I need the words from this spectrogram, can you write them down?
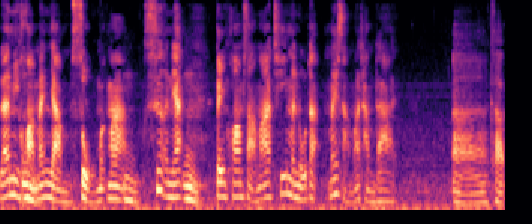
และมีความอืมแม่นยำสูงมากอืมๆซึ่งอันเนี้ยอืมเป็นความสามารถที่มนุษย์อะไม่สามารถทำได้ อ่าครับ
